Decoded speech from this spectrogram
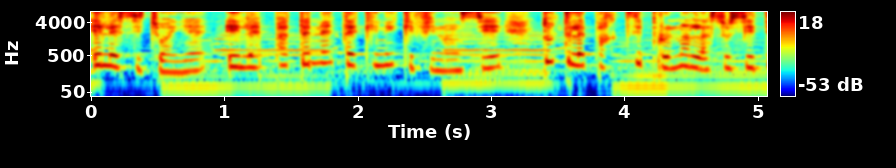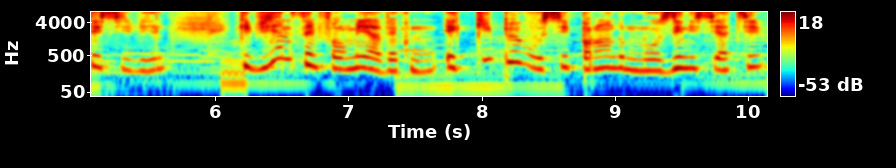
et les citoyens et les partenaires techniques et financiers, toutes les parties prenantes de la société civile qui viennent s'informer avec nous et qui peuvent aussi prendre nos initiatives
